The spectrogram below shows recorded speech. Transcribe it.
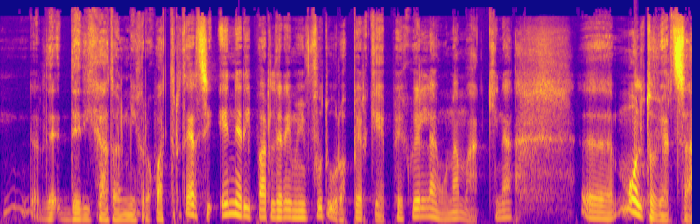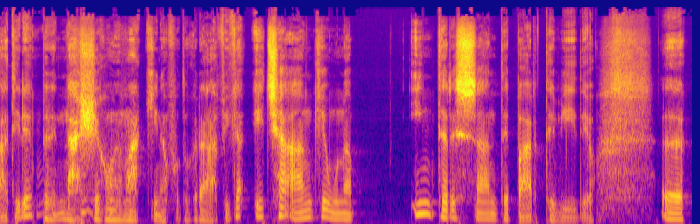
de- dedicato al micro 4 terzi e ne riparleremo in futuro perché? Perché quella è una macchina eh, molto versatile, nasce come macchina fotografica e ha anche una interessante parte video. Eh,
